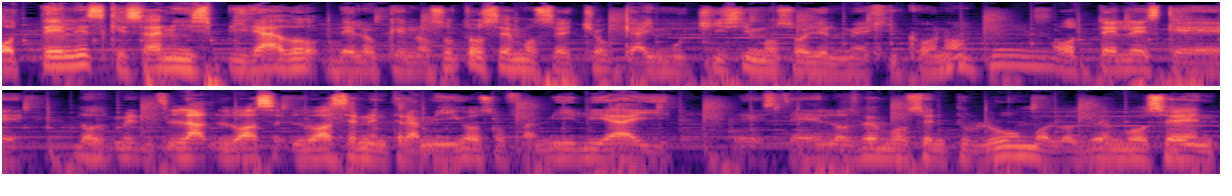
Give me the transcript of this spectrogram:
hoteles que se han inspirado de lo que nosotros hemos hecho, que hay muchísimos hoy en México, ¿no? Hoteles que lo, la, lo, hace, lo, hacen entre amigos o familia y este, los vemos en Tulum o los vemos en,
